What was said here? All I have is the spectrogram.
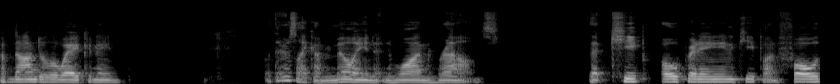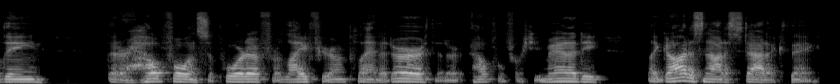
of non dual awakening, but there's like a million and one realms that keep opening, keep unfolding, that are helpful and supportive for life here on planet Earth, that are helpful for humanity. Like God is not a static thing.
